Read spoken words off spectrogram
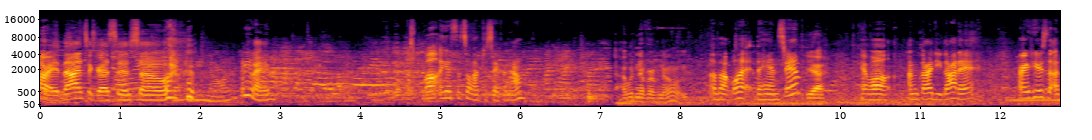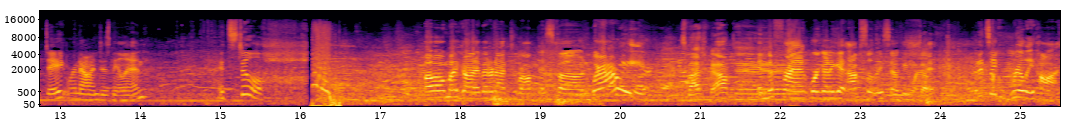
All right, that's aggressive. So anyway, well, I guess that's all I have to say for now. I would never have known. About what? The hand stamp? Yeah. Yeah. Well, I'm glad you got it. All right, here's the update. We're now in Disneyland. It's still. Oh my god, I better not drop this phone. Where are we? Splash Mountain. In the front, we're gonna get absolutely soaking wet. But it's like really hot.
